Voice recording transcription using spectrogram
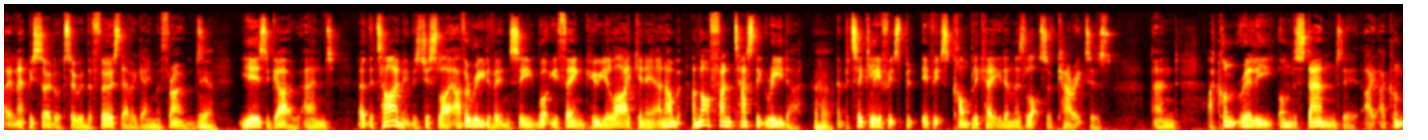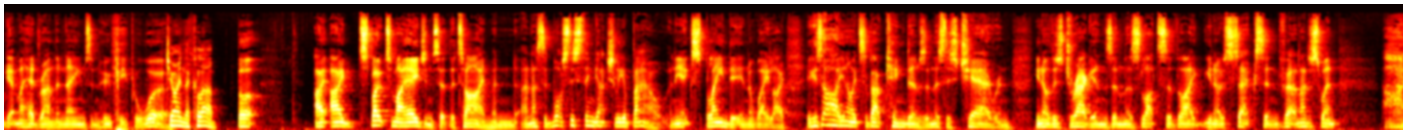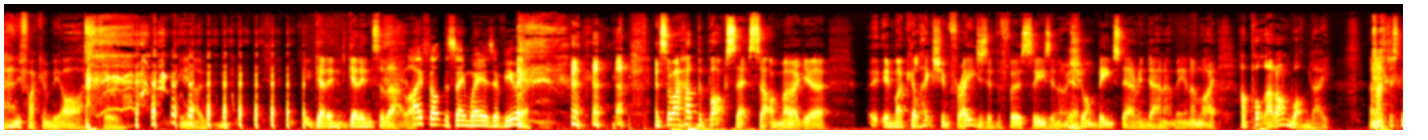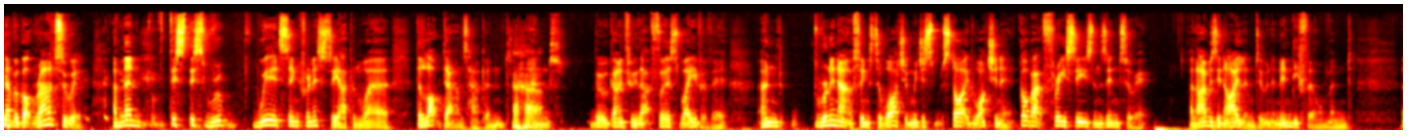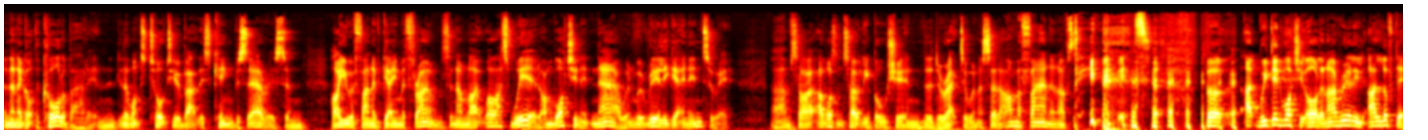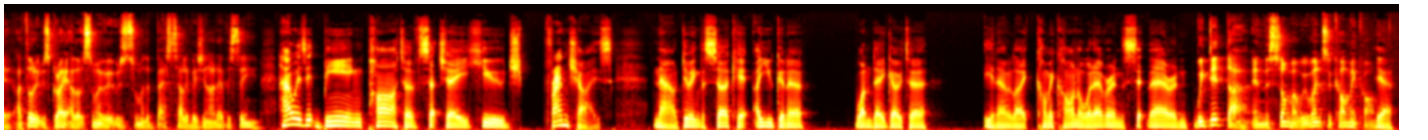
an episode or two of the first ever game of thrones Yeah. years ago. And at the time it was just like have a read of it and see what you think who you like in it. And i'm, I'm not a fantastic reader uh-huh. and particularly if it's if it's complicated and there's lots of characters. And i couldn't really understand it. I, I couldn't get my head around the names and who people were. Join the club. but I, I spoke to my agent at the time and, and I said, What's this thing actually about? And he explained it in a way like, He goes, Oh, you know, it's about kingdoms and there's this chair and, you know, there's dragons and there's lots of like, you know, sex and. And I just went, Oh, I don't know if I can be asked to, you know, get in, get into that. Like, I felt the same way as a viewer. and so I had the box set sat on my uh, in my collection for ages of the first season. And Yeah. Sean Bean staring down at me, and I'm like, I'll put that on one day, and I just never got round to it. And then this this r- weird synchronicity happened where the lockdowns happened, uh-huh. and we were going through that first wave of it, and running out of things to watch, and we just started watching it. Got about three seasons into it, and I was in Ireland doing an indie film, and and then I got the call about it, and they want to talk to you about this King Viserys, and are you a fan of Game of Thrones? And I'm like, well, that's weird. I'm watching it now, and we're really getting into it. Um, so I, I wasn't totally bullshitting the director when I said I'm a fan and I've seen it. but I, we did watch it all, and I really I loved it. I thought it was great. I thought some of it was some of the best television I'd ever seen. How is it being part of such a huge franchise now, doing the circuit? Are you to one day go to, you know, like Comic Con or whatever and sit there and. We did that in the summer. We went to Comic Con. Yeah.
